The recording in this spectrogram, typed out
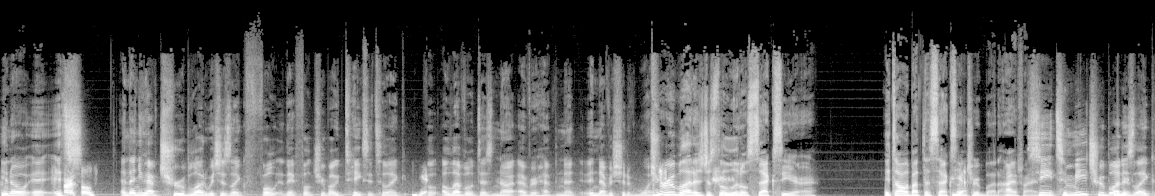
You know, it, it's Sparkles. and then you have True Blood, which is like full. They full True Blood takes it to like Yeah. a, a level it does not ever have. Ne- it never should have went. True. Blood is just a little sexier. It's all about the sex Yeah. on True Blood. I find. See, to me, True Blood is like,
